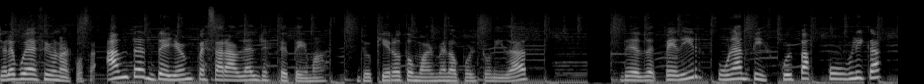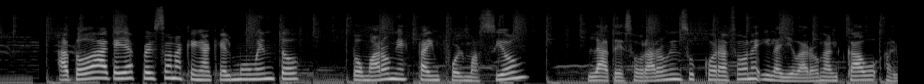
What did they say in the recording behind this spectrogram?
Yo les voy a decir una cosa. Antes de yo empezar a hablar de este tema, yo quiero tomarme la oportunidad de pedir unas disculpas públicas a todas aquellas personas que en aquel momento tomaron esta información, la atesoraron en sus corazones y la llevaron al cabo al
